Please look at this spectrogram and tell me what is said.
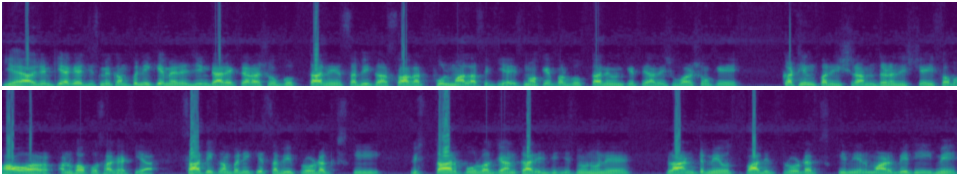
यह आयोजन किया गया, जिसमें कंपनी के मैनेजिंग डायरेक्टर अशोक गुप्ता ने सभी का स्वागत फूल माला से किया। इस मौके पर गुप्ता ने उनके तिरालीस वर्षों के कठिन परिश्रम, दृढ़ निश्चयी, स्वभाव और अनुभव को साझा किया। साथ ही कंपनी के सभी प्रोडक्ट्स की विस्तार पूर्वक जानकारी दी, जिसमें उन्होंने प्लांट में उत्पादित प्रोडक्ट्स की निर्माण विधि में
